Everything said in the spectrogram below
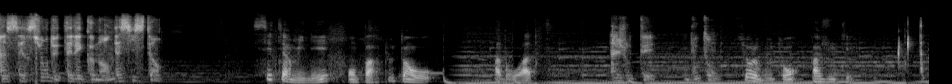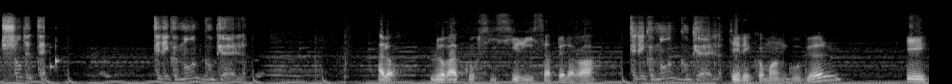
Insertion de télécommande assistant. C'est terminé, on part tout en haut à droite Ajouter. Bouton. sur le bouton ajouter. Champ de texte. Télécommande Google. Alors, le raccourci Siri s'appellera Télécommande Google. télécommande Google et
